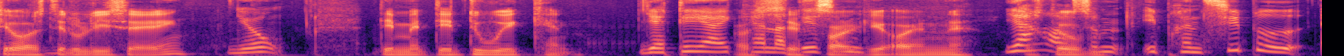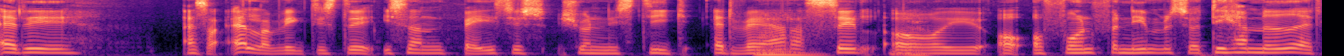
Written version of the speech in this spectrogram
Det var også det, du lige sagde, ikke? Jo, Det med det, du ikke kan. ja, det jeg ikke At kan, og se det er folk sådan, i øjnene. Ja, og som i princippet er det altså allervigtigste i sådan en basisjournalistik, at være mm. der selv og, øh, og, og få en fornemmelse. Og det her med, at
